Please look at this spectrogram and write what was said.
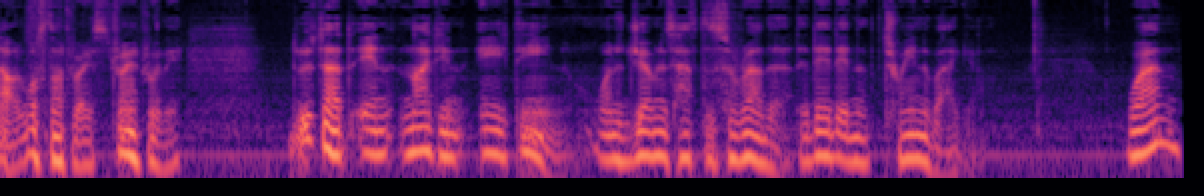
Now, it was not very strange, really. Do that in 1918, when the Germans had to surrender, they did it in a train wagon. When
